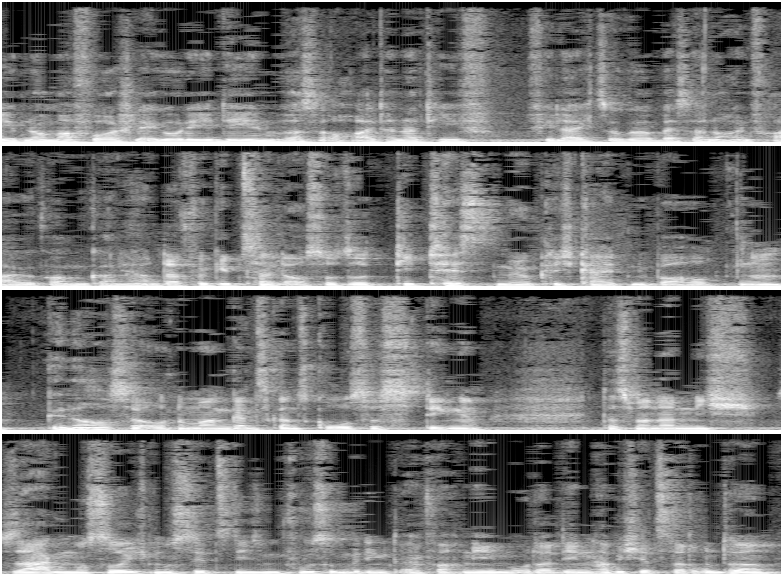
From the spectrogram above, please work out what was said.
gebe nochmal Vorschläge oder Ideen, was auch alternativ vielleicht sogar besser noch in Frage kommen kann. Ja. Und dafür gibt es halt auch so, so die Testmöglichkeiten überhaupt. Ne? Genau. Das ist ja auch nochmal ein ganz, ganz großes Ding, dass man dann nicht sagen muss, so ich muss jetzt diesen Fuß unbedingt einfach nehmen oder den habe ich jetzt darunter,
